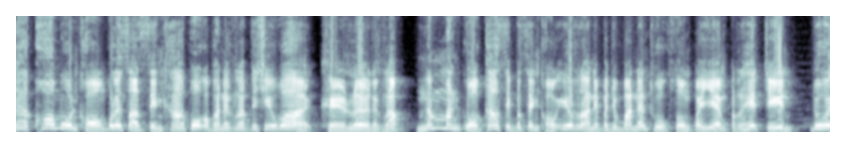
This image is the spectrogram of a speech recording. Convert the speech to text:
จากข้อมูลของบริษัทสินค้าโภคภัณฑ์นะครับที่ชื่อว่าเคเลอร์นะครับ น้ำมันกว่า 90%ของอิหร่านในปัจจุบันนั้นถูกส่งไปยังประเทศจีน โดย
